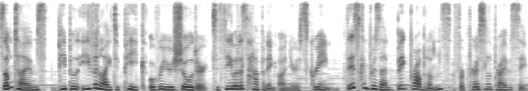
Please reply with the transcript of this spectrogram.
Sometimes people even like to peek over your shoulder to see what is happening on your screen. This can present big problems for personal privacy.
